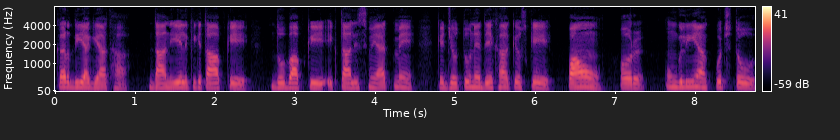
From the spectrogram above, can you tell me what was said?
کر دیا گیا تھا۔ دانیل کی کتاب کے دو باپ کی اکتالیسویں آیت میں کہ جو تو نے دیکھا کہ اس کے پاؤں اور انگلیاں کچھ تو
